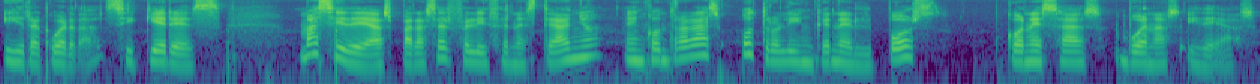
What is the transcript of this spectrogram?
Y recuerda, si quieres más ideas para ser feliz en este año, encontrarás otro link en el post con esas buenas ideas.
